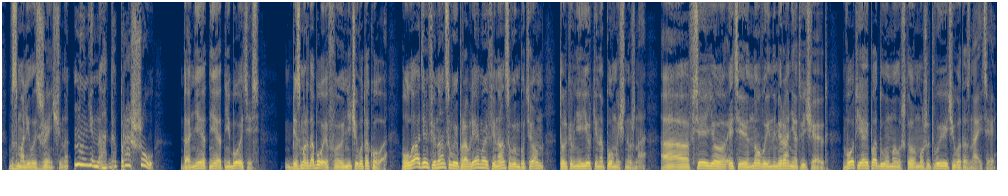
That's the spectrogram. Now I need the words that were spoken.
— взмолилась женщина. «Ну не надо, прошу!» «Да нет, нет, не бойтесь. Без мордобоев ничего такого. Уладим финансовые проблемы финансовым путем. Только мне Иркина помощь нужна. А все ее эти новые номера не отвечают. Вот я и подумал, что, может, вы чего-то знаете.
